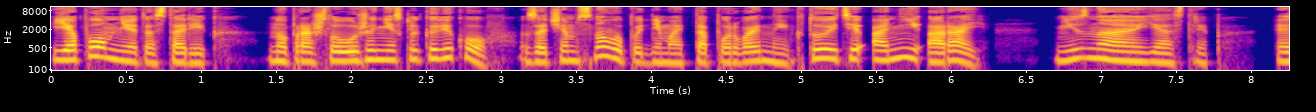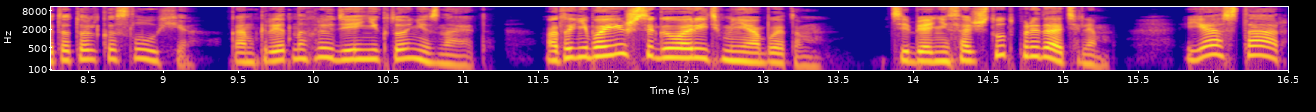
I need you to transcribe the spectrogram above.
Я помню это, старик. Но прошло уже несколько веков. Зачем снова поднимать топор войны? Кто эти они, Арай? Не знаю, ястреб. Это только слухи. Конкретных людей никто не знает. А ты не боишься говорить мне об этом? Тебя не сочтут предателем? Я стар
